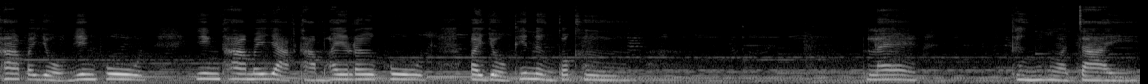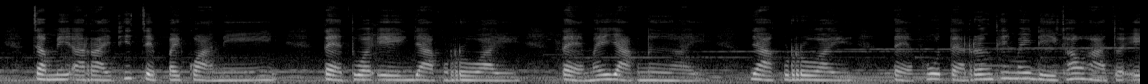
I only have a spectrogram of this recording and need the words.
ถ้าประโยคยิ่งพูด ยิ่งถ้าไม่อยากทำให้เลิกพูด ประโยคที่หนึ่งก็คือ แรก ถึงหัวใจ จะมีอะไรที่เจ็บไปกว่านี้ แต่ตัวเองอยากรวย แต่ไม่อยากเหนื่อย อยากรวย แต่พูดแต่เรื่องที่ไม่ดีเข้าหาตัวเอ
